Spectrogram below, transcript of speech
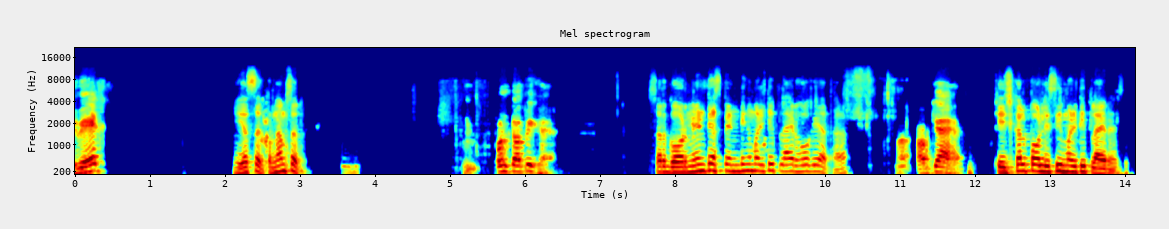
विवेक? Yes sir प्रणाम sir कौन topic है? सर गवर्नमेंट स्पेंडिंग मल्टीप्लायर हो गया था। और क्या है? फ़िज़िकल पॉलिसी मल्टीप्लायर है सर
